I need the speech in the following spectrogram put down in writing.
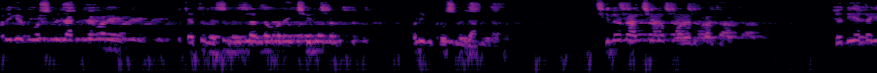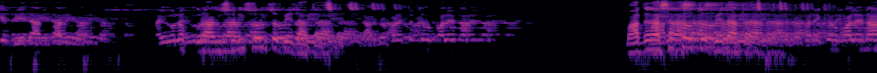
অনেকে প্রশ্ন জাগতে পারে এটা তো রাসূলুল্লাহ জামানায় ছিল না। অনেকে প্রশ্ন ছিল না, ছিল পরের কথা। যদি এটাকে বেদাত বলে, আমি বলো কোরআন তো বেদাত আছে। তার ব্যাপারে তো কেউ বলে না। মাদ্রাসাতেও তো বেদাত আছে। তার ব্যাপারে কেউ বলে না।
